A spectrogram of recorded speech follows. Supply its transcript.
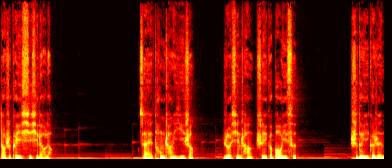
倒是可以细细聊聊。在通常意义上，热心肠是一个褒义词。是对一个人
